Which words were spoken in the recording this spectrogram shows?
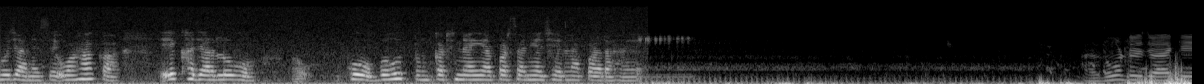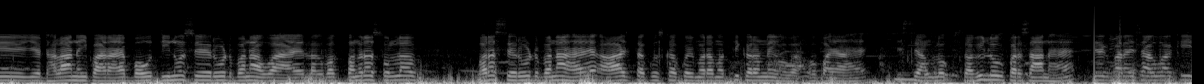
हो जाने से वहाँ का एक हज़ार लोगों को बहुत कठिनाइयाँ परेशानियाँ झेलना पड़ रहा है। रोड जो है कि ये ढला नहीं पा रहा है। बहुत दिनों से रोड बना हुआ है। लगभग पंद्रह सोलह बरस से रोड बना है। आज तक उसका कोई मरम्मतीकरण नहीं होगा हो पाया है जिससे हम लोग सभी लोग परेशान हैं। एक बार ऐसा हुआ कि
